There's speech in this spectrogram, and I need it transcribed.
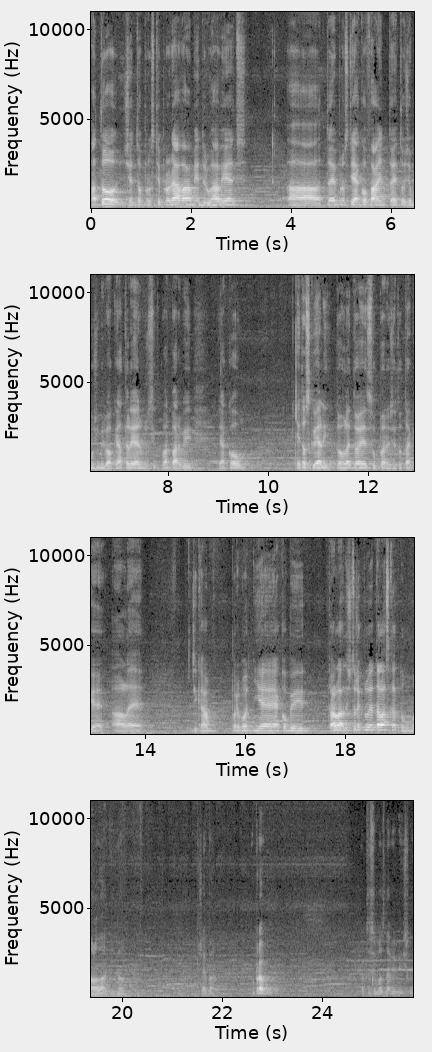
a to, že to prostě prodávám, je druhá věc a to je prostě jako fajn, to je to, že můžu mít velký ateliér, můžu si kupovat barvy, jako je to skvělý, tohle to je super, že to tak je, ale říkám, prvotní je jakoby, ta, když to řeknu, je ta láska k tomu malování, no. Třeba. Opravdu. A to si moc nevymýšlím.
